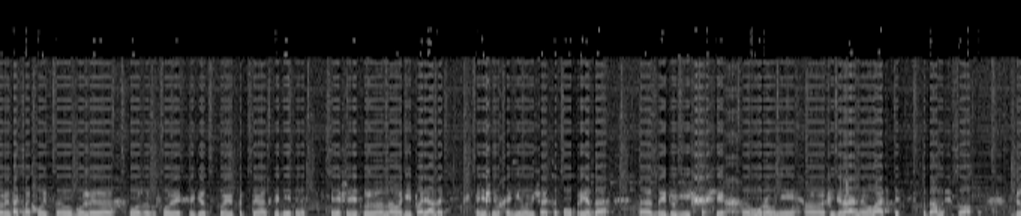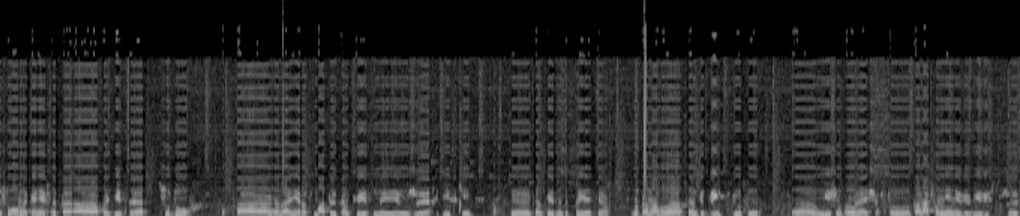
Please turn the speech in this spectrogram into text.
который и так находится в более сложных условиях, ведет свою предпринимательскую деятельность. Конечно, здесь нужно наводить порядок. Конечно, необходимо вмешаться полпреда, э, да и других всех уровней э, федеральной власти в данную ситуацию. Безусловно, конечно, это а, позиция судов, а, когда они рассматривают конкретные уже иски к конкретным предприятиям. Ну, дана была оценка, в принципе, вот, э, внешним управляющим, что, по нашему мнению, как юрист уже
